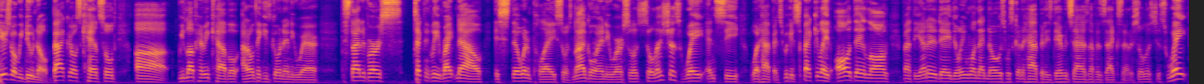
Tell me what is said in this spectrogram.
Here's what we do know. Batgirl's canceled. Uh, we love Henry Cavill. I don't think he's going anywhere. The Snyderverse technically right now is still in play, so it's not going anywhere. So, so let's just wait and see what happens. We can speculate all day long, but at the end of the day, the only one that knows what's going to happen is David Zaslav and Zack Snyder. So let's just wait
